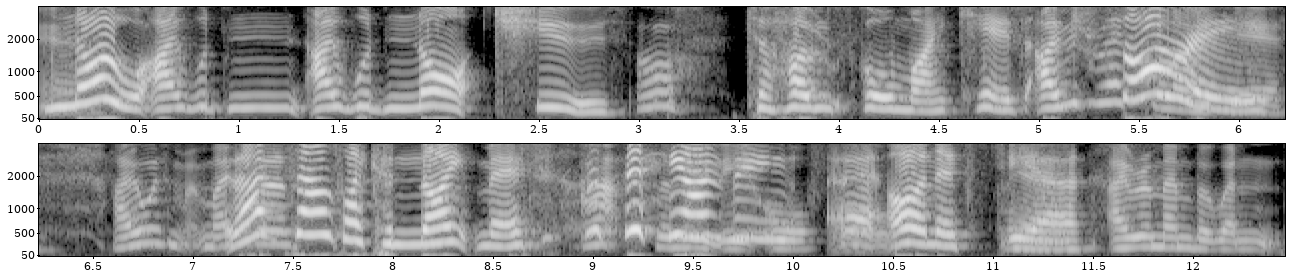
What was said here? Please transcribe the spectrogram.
no, I would. N- I would not choose Oh. To homeschool my kids. I'm Dreadful sorry. idea. I always my That first- sounds like a nightmare. me. I'm Absolutely being awful. uh, honest here. Yeah. I remember when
